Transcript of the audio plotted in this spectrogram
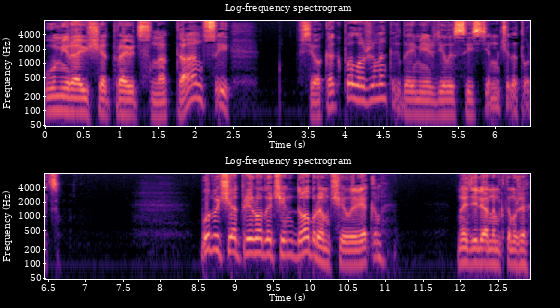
умирающий отправится на танцы. Все как положено, когда имеешь дело с истинным чудотворцем. Будучи от природы очень добрым человеком, наделенным к тому же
